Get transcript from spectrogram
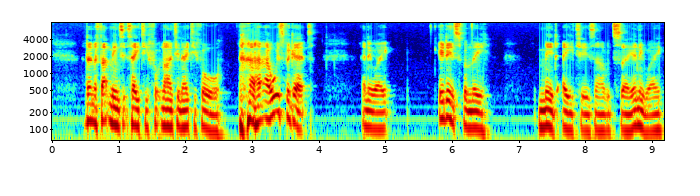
I don't know if that means it's 80, 1984. I always forget. Anyway, it is from the mid 80s, I would say, anyway.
